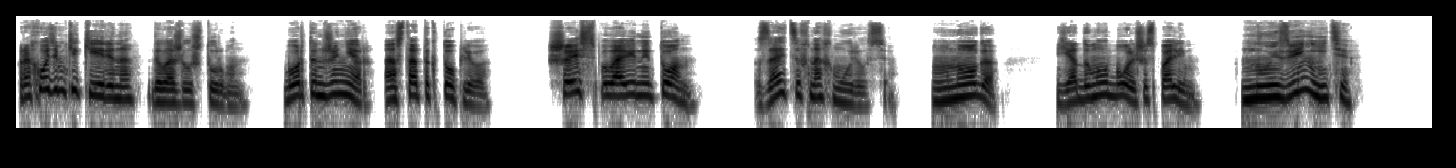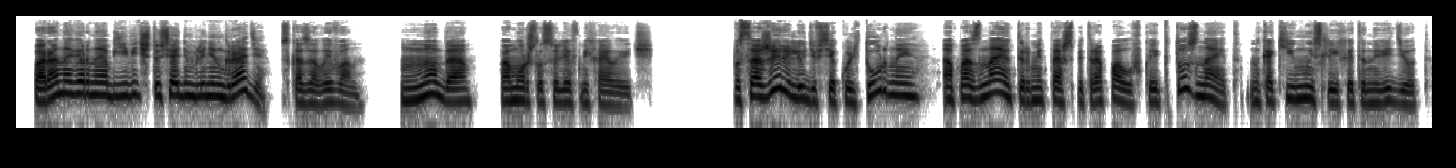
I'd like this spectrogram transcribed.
«Проходим Кикерина», — доложил штурман. «Борт-инженер, остаток топлива. Шесть с половиной тонн». Зайцев нахмурился. «Много. Я думал, больше спалим». «Ну, извините». «Пора, наверное, объявить, что сядем в Ленинграде», — сказал Иван. «Ну да», — поморщился Лев Михайлович. «Пассажиры люди все культурные, опознают Эрмитаж с Петропавловкой, и кто знает, на какие мысли их это наведет.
